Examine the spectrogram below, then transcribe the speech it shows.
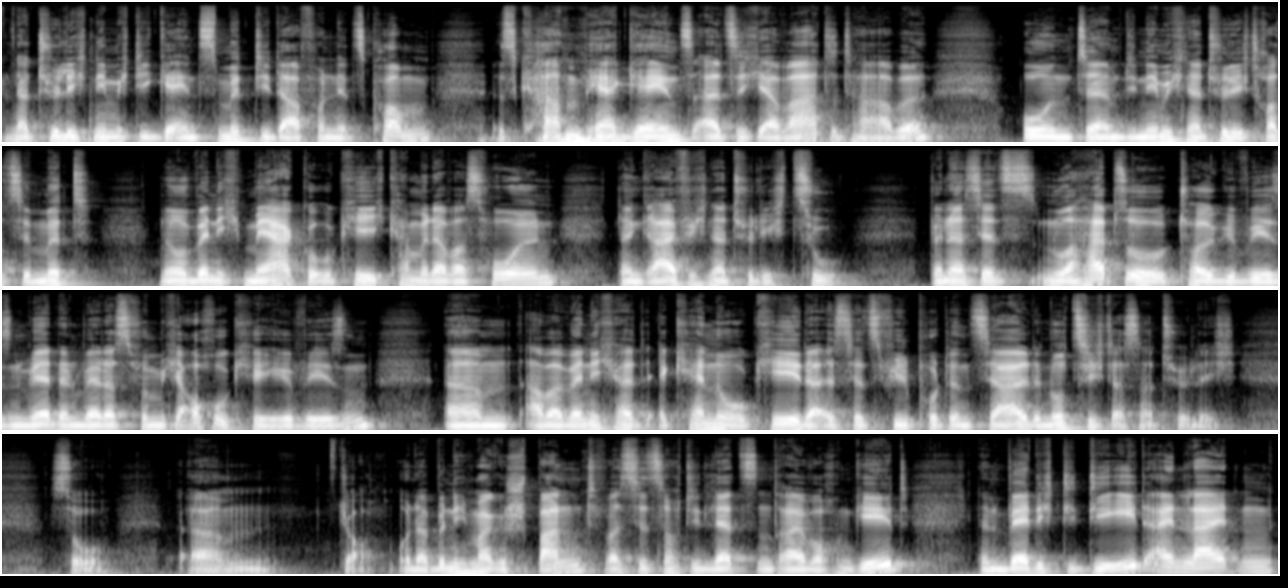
natürlich nehme ich die Gains mit, die davon jetzt kommen. Es kamen mehr Gains, als ich erwartet habe und ähm, die nehme ich natürlich trotzdem mit. Ne, und wenn ich merke, okay, ich kann mir da was holen, dann greife ich natürlich zu. Wenn das jetzt nur halb so toll gewesen wäre, dann wäre das für mich auch okay gewesen. Ähm, aber wenn ich halt erkenne, okay, da ist jetzt viel Potenzial, dann nutze ich das natürlich. So. Ähm, ja, und da bin ich mal gespannt, was jetzt noch die letzten drei Wochen geht. Dann werde ich die Diät einleiten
